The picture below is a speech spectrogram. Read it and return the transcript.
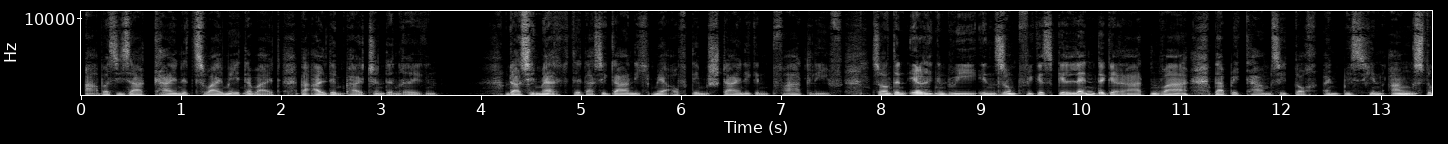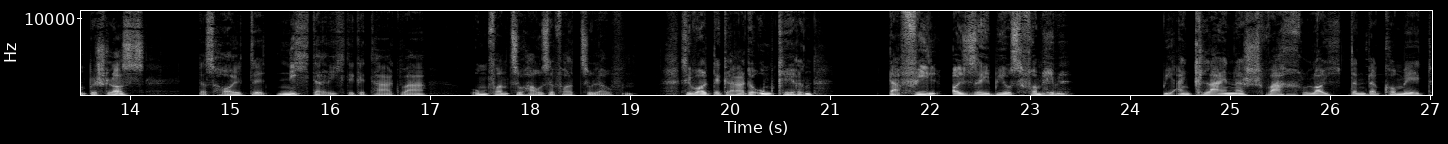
aber sie sah keine zwei Meter weit bei all dem peitschenden Regen. Und als sie merkte, dass sie gar nicht mehr auf dem steinigen Pfad lief, sondern irgendwie in sumpfiges Gelände geraten war, da bekam sie doch ein bisschen Angst und beschloss, dass heute nicht der richtige Tag war, um von zu Hause fortzulaufen. Sie wollte gerade umkehren, da fiel Eusebius vom Himmel. Wie ein kleiner, schwach leuchtender Komet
